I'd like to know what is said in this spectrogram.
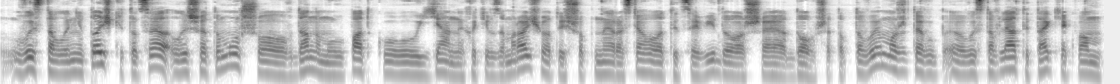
виставлені точки, то це лише тому, що в даному випадку я не хотів заморачуватись, щоб не розтягувати це відео ще довше. Тобто ви можете е, виставляти так, як вам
